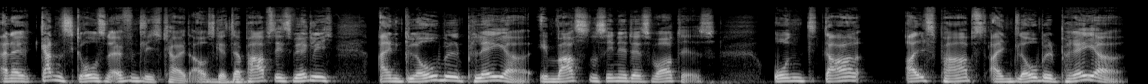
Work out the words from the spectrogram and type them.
einer ganz großen Öffentlichkeit ausgesetzt. Der Papst ist wirklich ein Global Player im wahrsten Sinne des Wortes. Und da als Papst ein Global Prayer,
